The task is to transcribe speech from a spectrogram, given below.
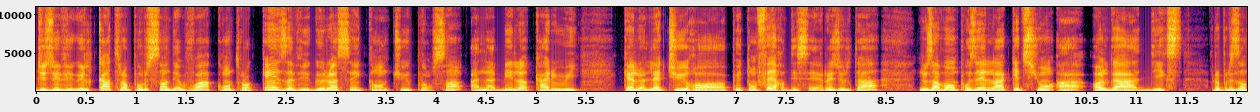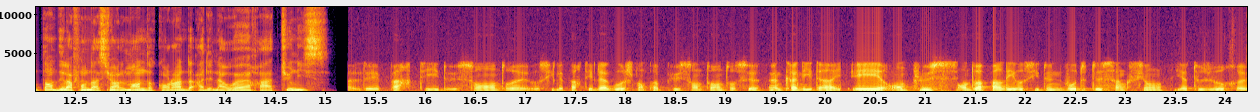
18,4% des voix contre 15,58% à Nabil Karoui. Quelle lecture peut-on faire de ces résultats? Nous avons posé la question à Olga Dix, représentante de la fondation allemande Konrad Adenauer à Tunis. Les partis de centre, aussi les partis de la gauche n'ont pas pu s'entendre sur un candidat. Et en plus, on doit parler aussi d'une vote de sanctions. Il y a toujours euh,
